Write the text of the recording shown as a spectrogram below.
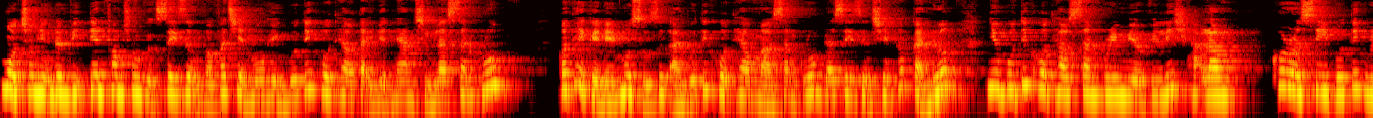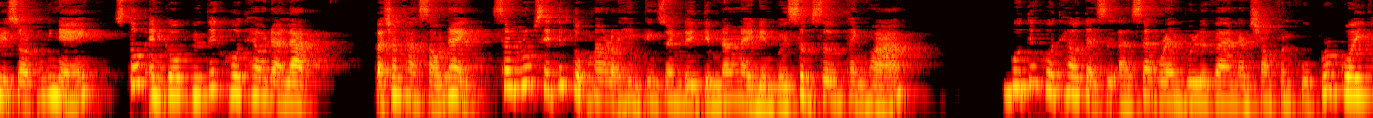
Một trong những đơn vị tiên phong trong việc xây dựng và phát triển mô hình Boutique Hotel tại Việt Nam chính là Sun Group. Có thể kể đến một số dự án Boutique Hotel mà Sun Group đã xây dựng trên khắp cả nước như Boutique Hotel Sun Premier Village Hạ Long, Currency Boutique Resort Mũi Né, Stop and Go Boutique Hotel Đà Lạt. Và trong tháng 6 này, Sun Group sẽ tiếp tục mang loại hình kinh doanh đầy tiềm năng này đến với Sầm Sơn, Thanh Hóa. Boutique Hotel tại dự án San Grand Boulevard nằm trong phân khu Broadway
